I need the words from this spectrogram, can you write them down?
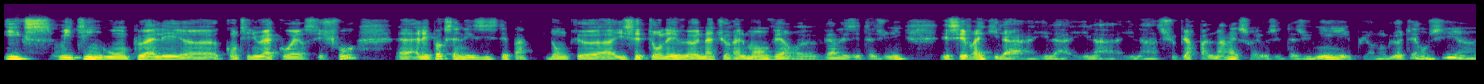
X meeting où on peut aller euh, continuer à courir ses chevaux, euh, à l'époque, ça n'existait pas. Donc, euh, il s'est tourné naturellement vers, vers les États-Unis. Et c'est vrai qu'il a, il a, il a, il a un super palmarès ouais, aux États-Unis et puis en Angleterre aussi. Hein.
